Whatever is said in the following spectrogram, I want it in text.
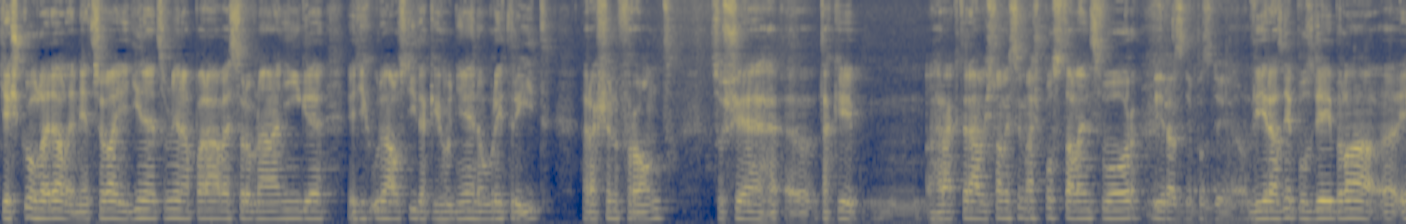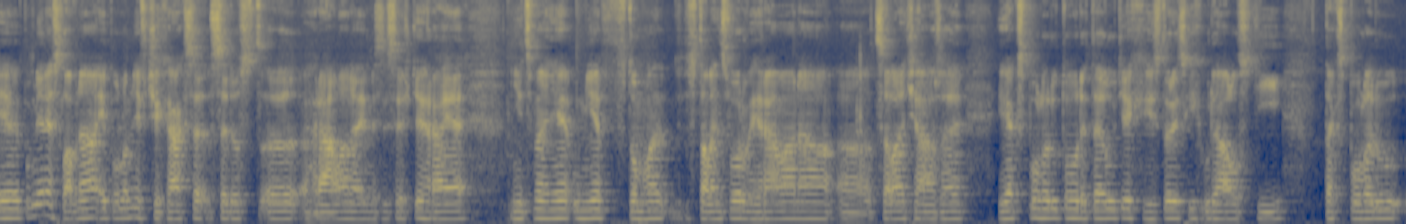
těžko hledali. Mě třeba jediné, co mě napadá ve srovnání, kde je těch událostí taky hodně, je No Retreat, Russian Front, což je uh, taky mm, hra, která vyšla, myslím, až po Stalin's War. Výrazně později. No. Výrazně později byla, eh, je poměrně slavná, i podle mě v Čechách se, se dost uh, hrála, nevím, jestli se ještě hraje. Nicméně u mě v tomhle Stalin's War vyhrává na uh, celé čáře, jak z pohledu toho detailu těch historických událostí, tak z pohledu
